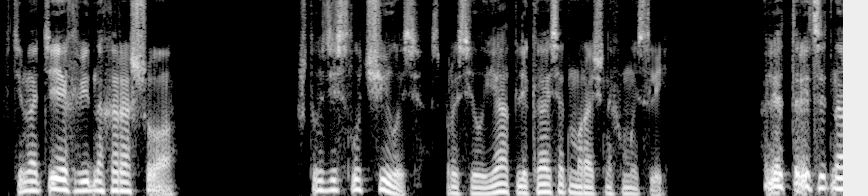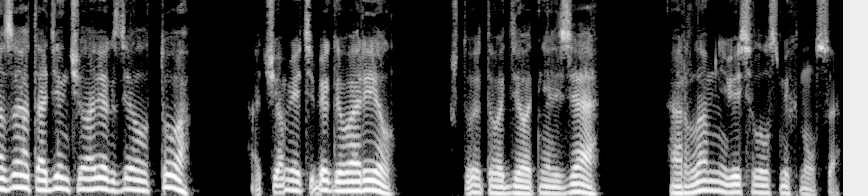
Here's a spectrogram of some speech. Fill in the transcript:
В темноте их видно хорошо. «Что здесь случилось?» — спросил я, отвлекаясь от мрачных мыслей. «Лет тридцать назад один человек сделал то, о чем я тебе говорил, что этого делать нельзя». Орлам невесело усмехнулся.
